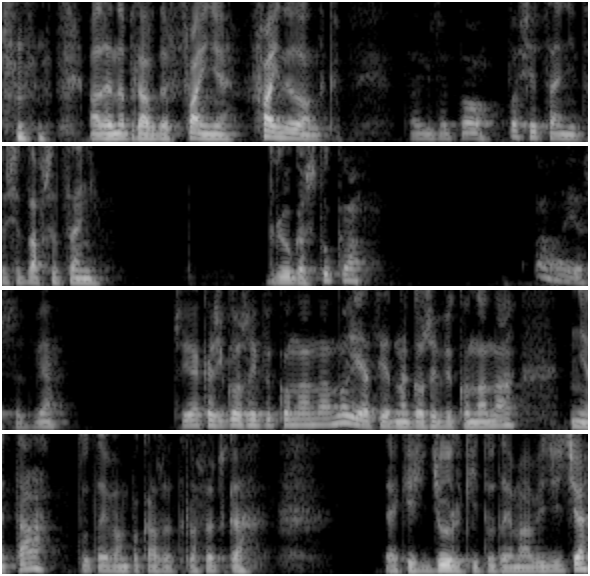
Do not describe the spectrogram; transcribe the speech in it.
ale naprawdę fajnie, fajny lądek. Także to, to się ceni, to się zawsze ceni. Druga sztuka. A jeszcze dwie. Czy jakaś gorzej wykonana? No jest jedna gorzej wykonana, nie ta. Tutaj Wam pokażę troszeczkę. Jakieś dziurki tutaj ma, widzicie?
